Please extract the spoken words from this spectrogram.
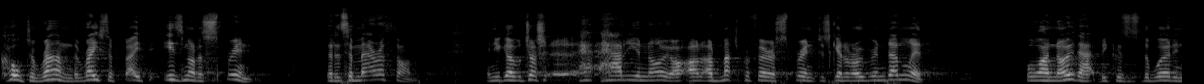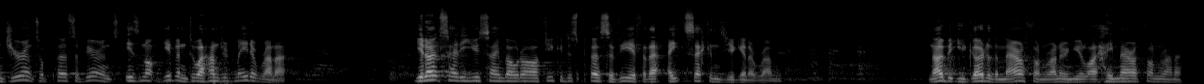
called to run, the race of faith, is not a sprint, but it's a marathon. And you go, well, Josh, uh, how do you know? I'd much prefer a sprint, just get it over and done with. Well, I know that because the word endurance or perseverance is not given to a 100 meter runner. You don't say to Usain Bolt, oh, if you could just persevere for that eight seconds you're going to run. No, but you go to the marathon runner and you're like, hey, marathon runner,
